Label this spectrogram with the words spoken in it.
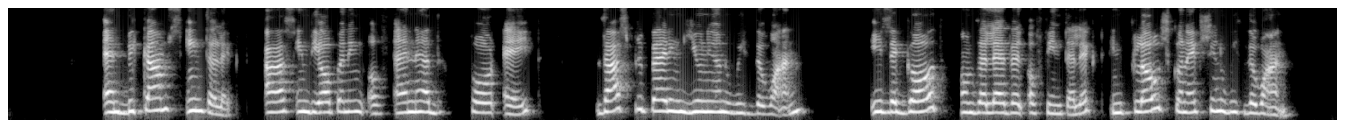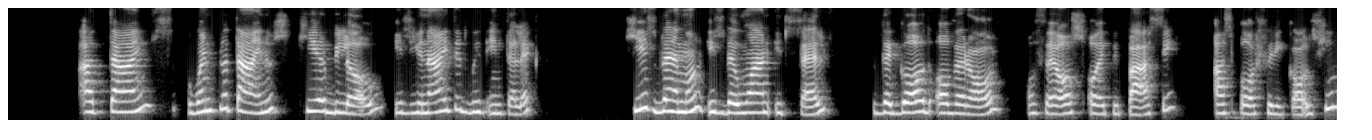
and becomes intellect, as in the opening of Ennead 4.8, thus preparing union with the One, is a god on the level of intellect in close connection with the One. At times, when Plotinus, here below, is united with intellect, his demon is the one itself, the god over all, or Theos or Epipasi, as Porphyry calls him,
